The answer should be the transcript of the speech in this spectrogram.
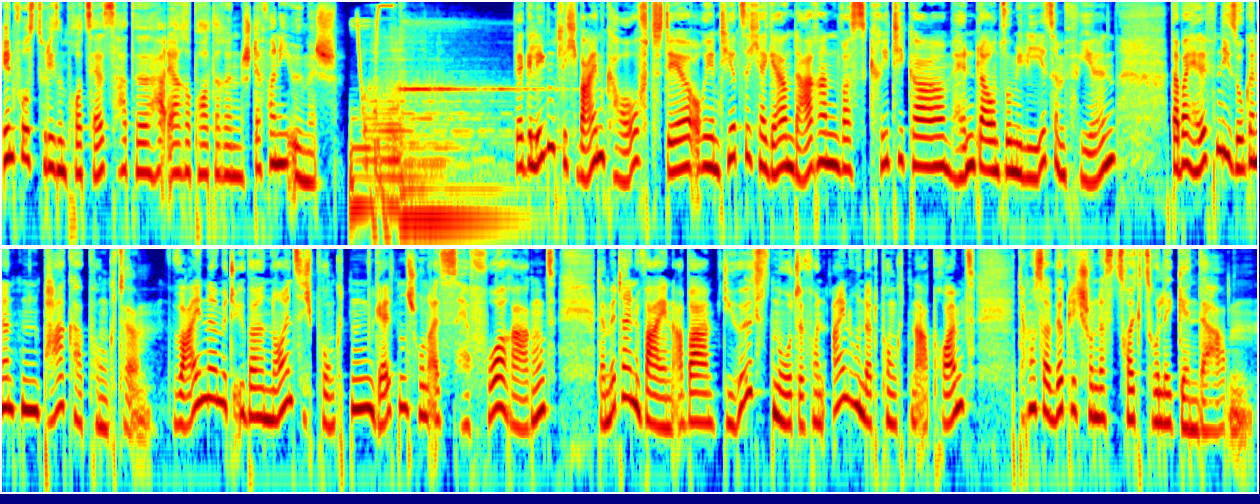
Infos zu diesem Prozess hatte HR-Reporterin Stefanie Ömisch. Wer gelegentlich Wein kauft, der orientiert sich ja gern daran, was Kritiker, Händler und Sommeliers empfehlen. Dabei helfen die sogenannten Parker-Punkte. Weine mit über 90 Punkten gelten schon als hervorragend. Damit ein Wein aber die Höchstnote von 100 Punkten abräumt, da muss er wirklich schon das Zeug zur Legende haben.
